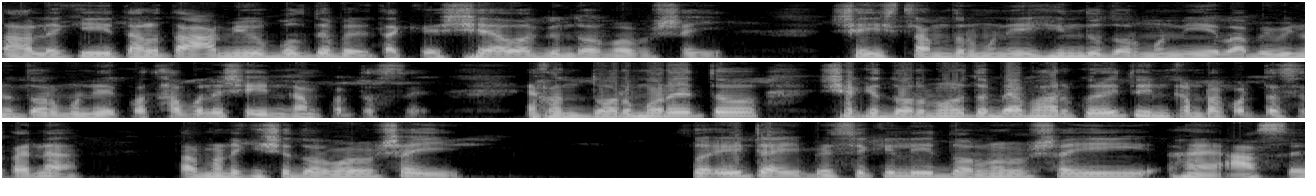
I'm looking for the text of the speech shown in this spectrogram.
তাহলে কি, তাহলে তো আমিও বলতে পারি তাকে, সেও একজন ধর্ম ব্যবসায়ী সে ইসলাম ধর্ম নিয়ে, হিন্দু ধর্ম নিয়ে বা বিভিন্ন ধর্ম নিয়ে কথা বলে সে ইনকাম করতেছে। এখন ধর্মরে তো, সেকে ধর্মরে তো ব্যবহার করেই তো ইনকামটা করতেছে, তাই না? তার মানে কি সে ধর্ম ব্যবসায়ী তো এটাই বেসিক্যালি ধর্ম ব্যবসায়ী হ্যাঁ আছে।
